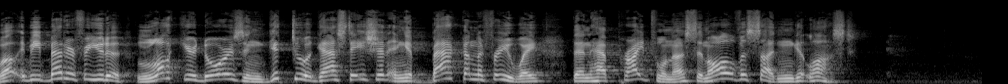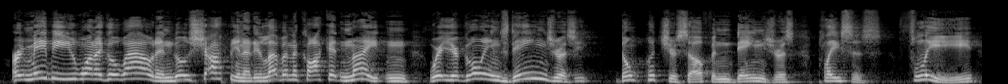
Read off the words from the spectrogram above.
Well, it'd be better for you to lock your doors and get to a gas station and get back on the freeway than have pridefulness and all of a sudden get lost. Or maybe you want to go out and go shopping at 11 o'clock at night and where you're going is dangerous. Don't put yourself in dangerous places. Flee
